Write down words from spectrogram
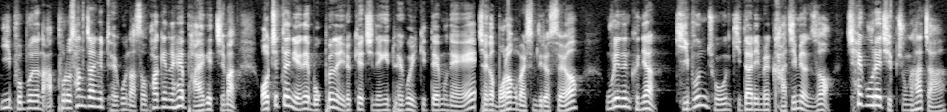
이 부분은 앞으로 상장이 되고 나서 확인을 해 봐야겠지만 어쨌든 얘네 목표는 이렇게 진행이 되고 있기 때문에 제가 뭐라고 말씀드렸어요? 우리는 그냥 기분 좋은 기다림을 가지면서 채굴에 집중하자.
